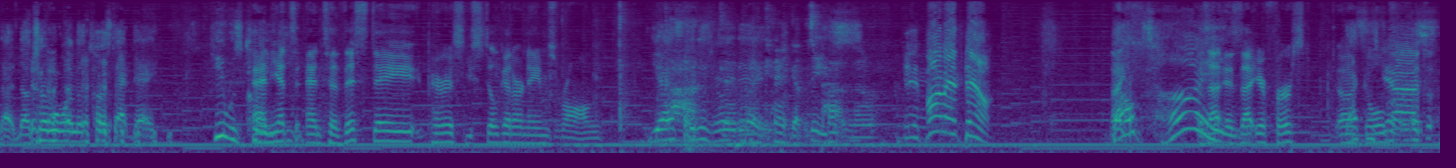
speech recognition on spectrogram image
That the Turbo wanted to curse that day. He was crazy. And yet, and to this day, Paris, you still get our names wrong. yes, God it is very damn day. I can't get this Please. pattern now. Okay, Bombman's down. About time. Is that is that your first uh, That's gold? Yeah. It's,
